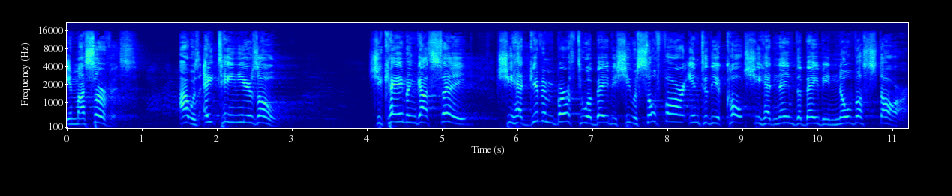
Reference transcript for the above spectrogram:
in my service. I was 18 years old. She came and got saved. She had given birth to a baby. She was so far into the occult, she had named the baby Nova Star.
